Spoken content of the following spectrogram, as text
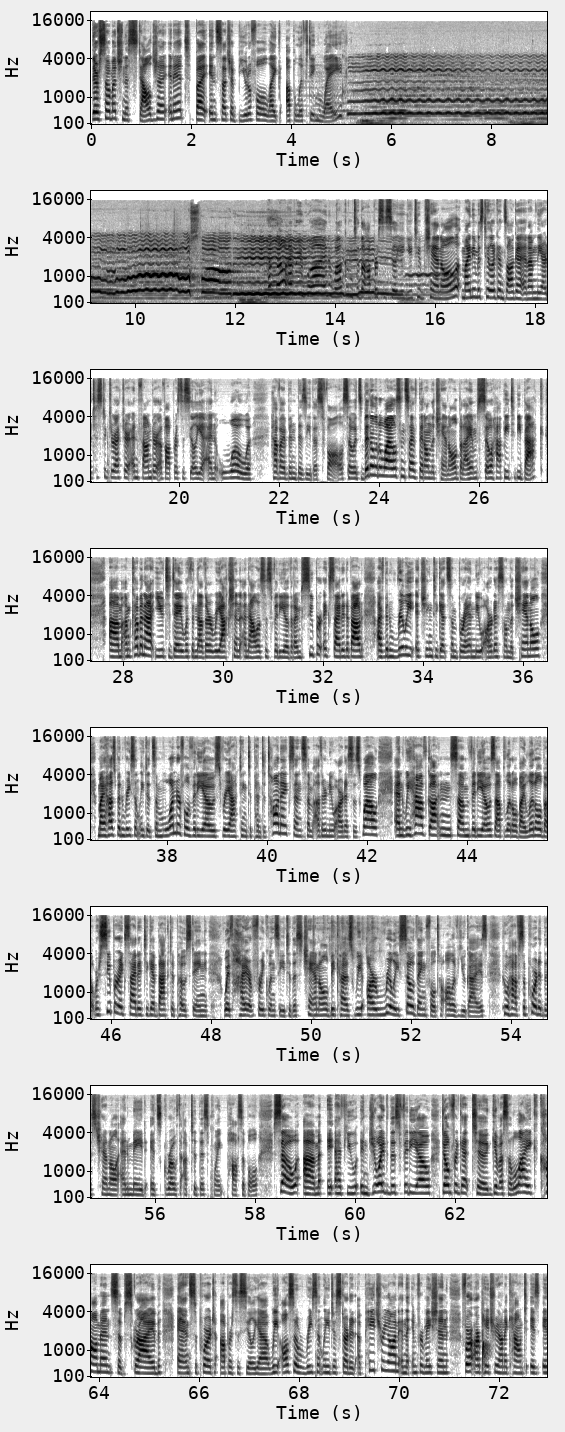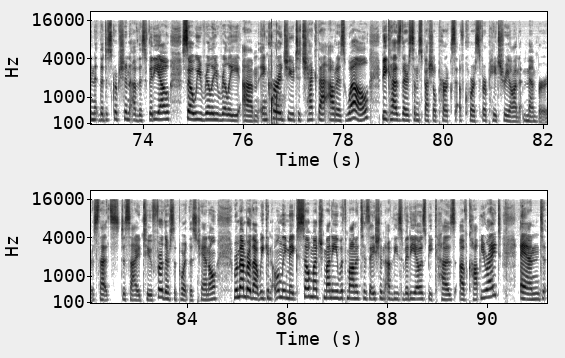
There's so much nostalgia in it, but in such a beautiful, like, uplifting way. Hello, everyone. Welcome to the Opera Cecilia YouTube channel. My name is Taylor Gonzaga, and I'm the artistic director and founder of Opera Cecilia. And whoa, have I been busy this fall. So it's been a little while since I've been on the channel, but I am so happy to be back. Um, I'm coming at you today with another reaction analysis video that I'm super excited about. I've been really itching to get some brand new artists on the channel. My husband recently did some wonderful videos reacting to Pentatonix and some other new artists as well. And we have gotten some videos up little by little, but we're super excited to get back to posting with higher frequency to this channel because we are really so thankful to all of you guys who have supported this channel and made its growth up to this point possible. So, um, if you enjoyed this video, don't forget to give us a like, comment, subscribe, and support Opera Cecilia. We also recently just started a Patreon, and the information for our Patreon account is in the description of this video. So, we really, really um, encourage you to check that out as well because there's some special perks, of course, for Patreon members that decide to further support this channel. Remember that we can only make so much money with monetization of these videos because of copyright and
